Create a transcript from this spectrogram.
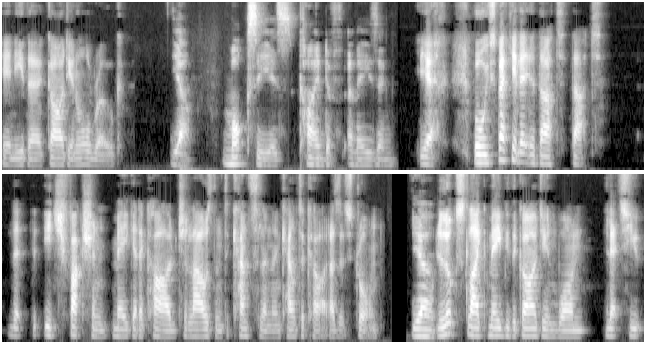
in either Guardian or Rogue. Yeah, Moxie is kind of amazing. Yeah. Well, we've speculated that that that that each faction may get a card which allows them to cancel an encounter card as it's drawn. Yeah, It looks like maybe the Guardian one lets you.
